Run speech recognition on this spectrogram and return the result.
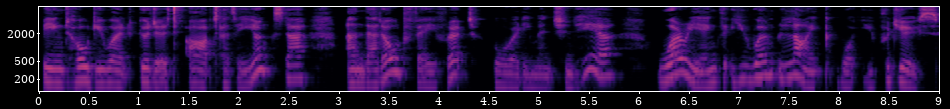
being told you weren't good at art as a youngster, and that old favourite, already mentioned here, worrying that you won't like what you produce.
